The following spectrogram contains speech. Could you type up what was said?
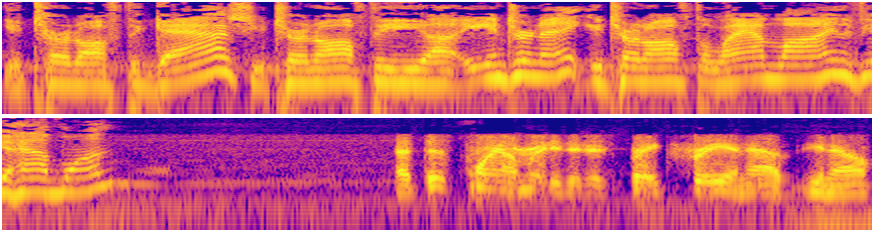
You turn off the gas, you turn off the uh, internet, you turn off the landline if you have one. At this point, I'm ready to just break free and have, you know,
